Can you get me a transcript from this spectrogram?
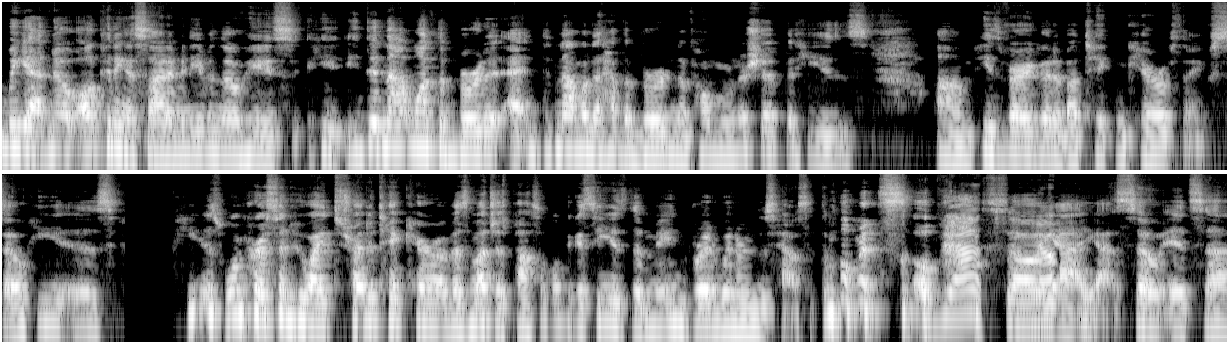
but yeah, no. All kidding aside, I mean, even though he's he, he did not want the burden, uh, did not want to have the burden of home ownership, but he's um, he's very good about taking care of things. So he is he is one person who I try to take care of as much as possible because he is the main breadwinner in this house at the moment. So yes, so yep. yeah, yeah. So it's uh,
